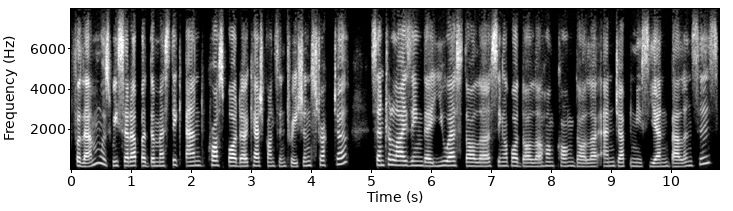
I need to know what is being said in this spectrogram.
for them was we set up a domestic and cross border cash concentration structure centralizing the US dollar, Singapore dollar, Hong Kong dollar, and Japanese yen balances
